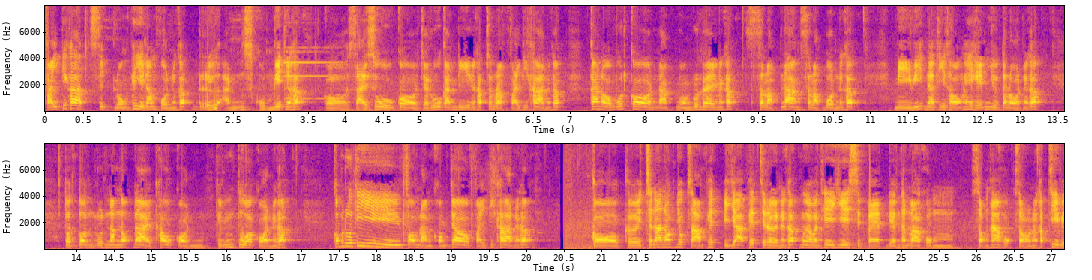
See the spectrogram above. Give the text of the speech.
ไฟพิฆาตสิทธิ์หลวงพี่น้ำฝนนะครับ หรืออันสุขุมวิทนะครับ ก็สายสู้ก็จะรู้กันดีนะครับสำหรับไฟพิฆาตนะครับ การออกวุธก็หนักหน่วงรุนแรงนะครับ สลับล่างสลับบนนะครับ มีวินาทีทองให้เห็นอยู่ตลอดนะครับต้นต้นลุ้นน้ำนอกได้เข้าก่อนถึงตัวก่อนนะครับ ก็มาดูที่ฟอร์มหลังของเจ้าไฟพิฆาตนะครับก็เคยชนะนอกยก 3 เพชรปิยะเพชรเจริญนะครับ เมื่อวันที่ 28 เดือนธันวาคม 2562 นะครับ ที่เว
